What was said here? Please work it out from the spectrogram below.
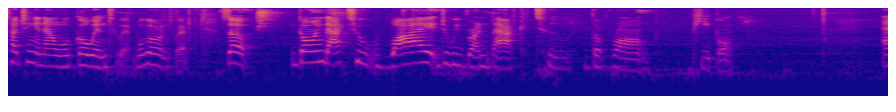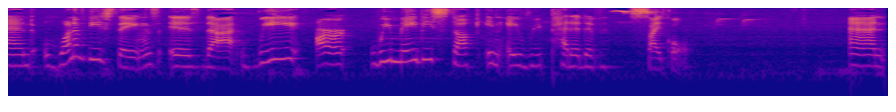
touching it now. We'll go into it. We'll go into it. So, going back to why do we run back to the wrong people? And one of these things is that we are we may be stuck in a repetitive cycle. And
